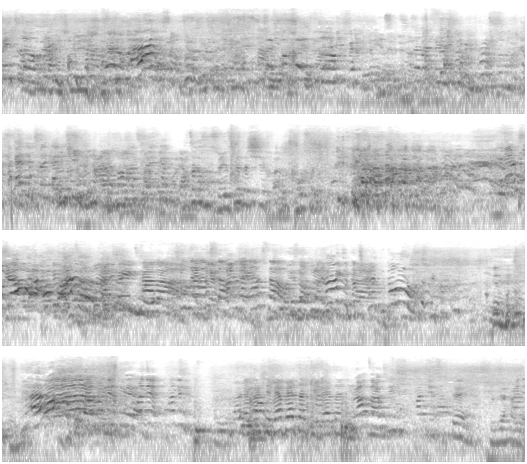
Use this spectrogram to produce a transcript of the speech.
杯子哦，怕你碰到。哎，再碰杯子哦。赶紧吹，赶紧吹。哇，这个是谁吹的气？很口水。不要了，不要还顶他的，现在要手，现在要手，他怎么吹不动？哎，快点，快点，快点！没不要着急，不要着急。不要着急，快点。对，快点。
